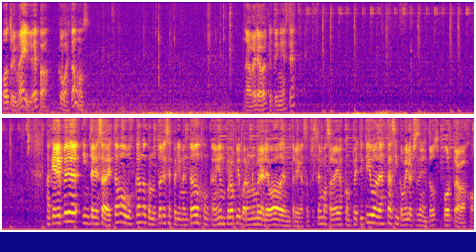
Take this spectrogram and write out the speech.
Otro email, epa, ¿cómo estamos? A ver, a ver, ¿qué tiene este? A que le puede interesar, estamos buscando conductores experimentados con camión propio para un número elevado de entregas. Ofrecemos salarios competitivos de hasta 5.800 por trabajo.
